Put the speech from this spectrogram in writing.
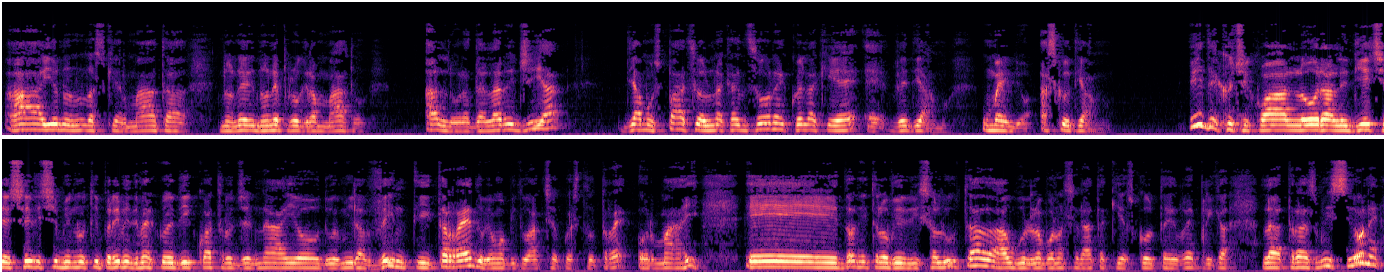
Ah, io non ho la schermata, non è, non è programmato. Allora, dalla regia diamo spazio a una canzone, quella che è, è, vediamo, o meglio, ascoltiamo. Ed eccoci qua allora alle 10 e 16 minuti prima di mercoledì 4 gennaio 2023, dobbiamo abituarci a questo 3 ormai. E Doni te lo vi saluta, auguro una buona serata a chi ascolta in replica la trasmissione,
